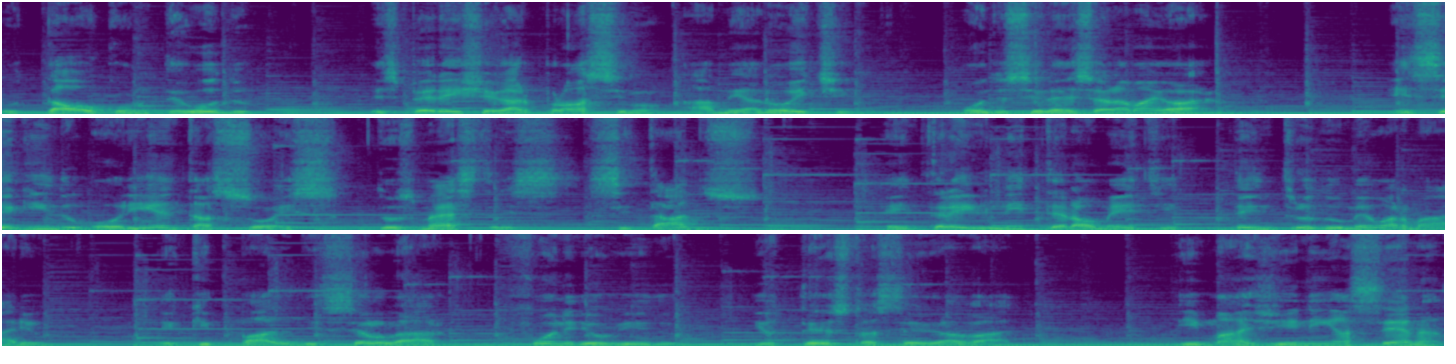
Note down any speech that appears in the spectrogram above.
o tal conteúdo, esperei chegar próximo à meia-noite, onde o silêncio era maior, e seguindo orientações dos mestres citados, entrei literalmente dentro do meu armário, equipado de celular, fone de ouvido e o texto a ser gravado. Imaginem a cena:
